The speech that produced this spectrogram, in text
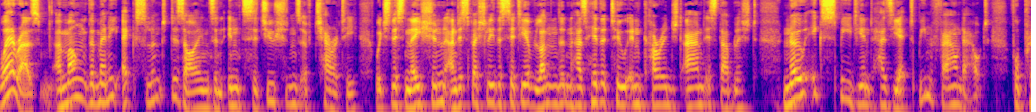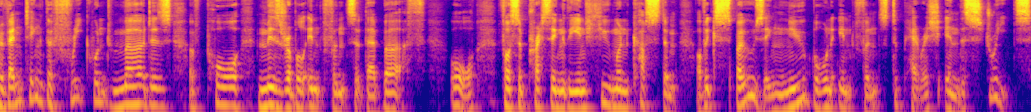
Whereas, among the many excellent designs and institutions of charity which this nation, and especially the City of London, has hitherto encouraged and established, no expedient has yet been found out for preventing the frequent murders of poor miserable infants at their birth or for suppressing the inhuman custom of exposing newborn infants to perish in the streets,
